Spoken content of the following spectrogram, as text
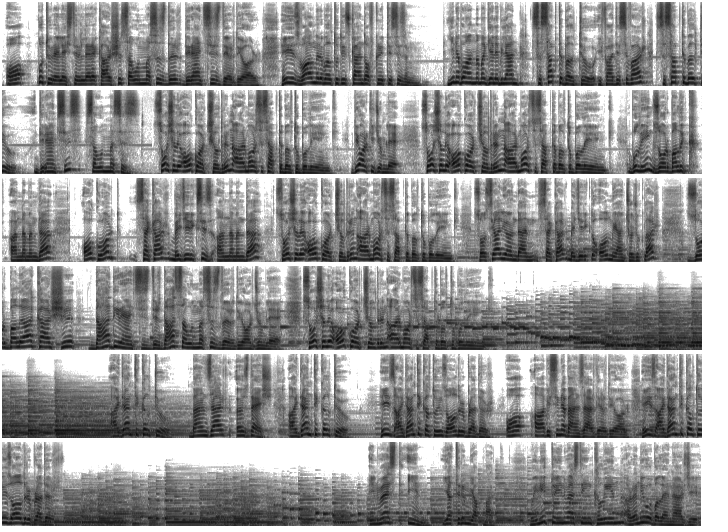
O bu tür eleştirilere karşı savunmasızdır, dirençsizdir diyor. He is vulnerable to this kind of criticism. Yine bu anlama gelebilen susceptible to ifadesi var. Susceptible to, dirençsiz, savunmasız. Socially awkward children are more susceptible to bullying. Diyor ki cümle, Socially awkward children are more susceptible to bullying. Bullying zorbalık anlamında. Awkward sakar, beceriksiz anlamında Socially awkward children are more susceptible to bullying. Sosyal yönden sakar, becerikli olmayan çocuklar zorbalığa karşı daha dirençsizdir, daha savunmasızdır diyor cümle. Socially awkward children are more susceptible to bullying. Identical to benzer, özdeş. Identical to. He is identical to his older brother. O abisine benzerdir diyor. He is identical to his older brother. Invest in. Yatırım yapmak. We need to invest in clean, renewable energy.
